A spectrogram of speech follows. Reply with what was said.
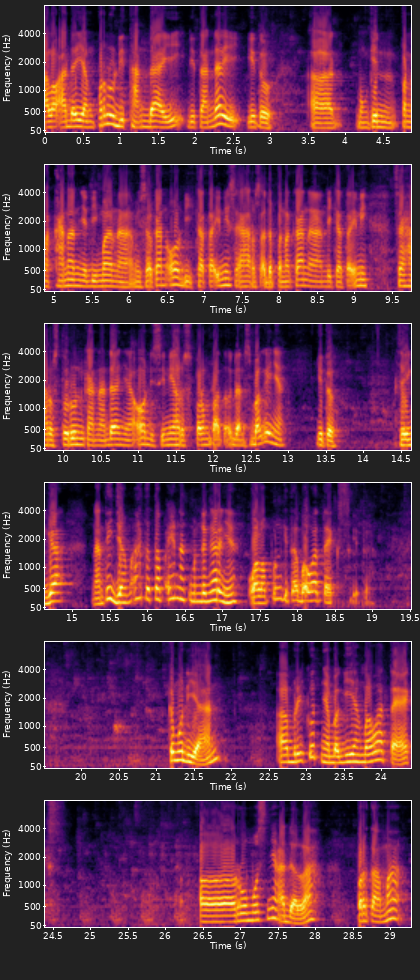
kalau ada yang perlu ditandai, ditandai gitu. Uh, mungkin penekanannya di mana. Misalkan oh di kata ini saya harus ada penekanan, di kata ini saya harus turunkan nadanya. Oh di sini harus perempat dan sebagainya. Gitu. Sehingga nanti jamaah tetap enak mendengarnya walaupun kita bawa teks gitu. Kemudian uh, berikutnya bagi yang bawa teks uh, rumusnya adalah pertama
